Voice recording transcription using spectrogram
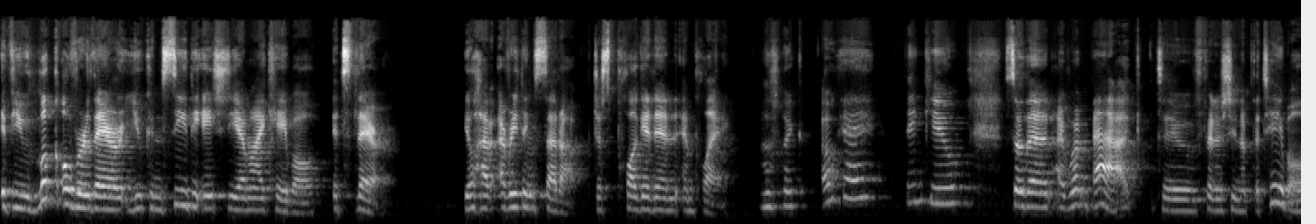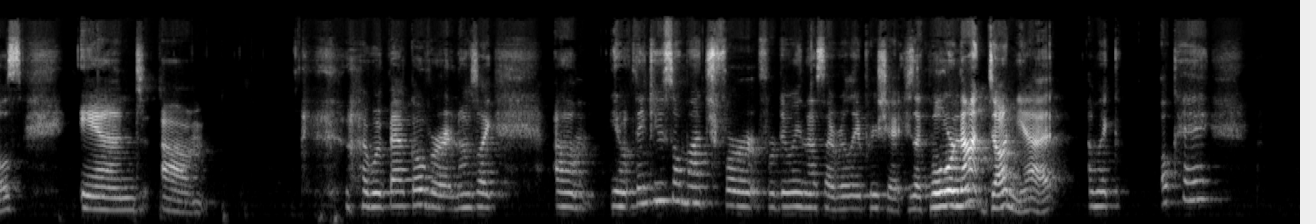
If you look over there, you can see the HDMI cable. It's there. You'll have everything set up. Just plug it in and play. I was like, Okay thank you. So then I went back to finishing up the tables and um, I went back over and I was like, um, you know, thank you so much for for doing this. I really appreciate it. He's like, well, we're not done yet. I'm like, okay,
